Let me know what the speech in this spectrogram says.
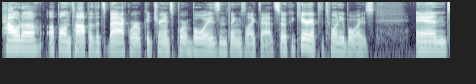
Howdah up on top of its back where it could transport boys and things like that. So it could carry up to 20 boys. And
